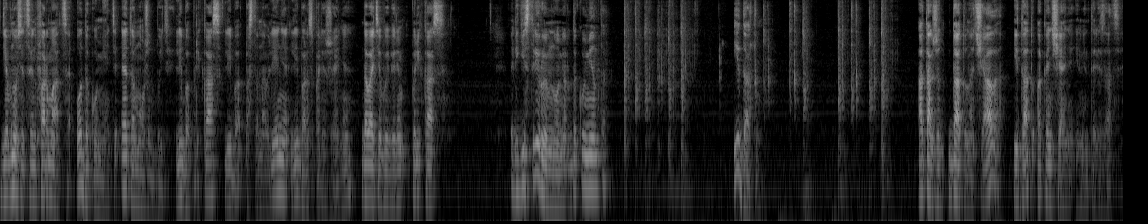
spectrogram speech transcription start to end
где вносится информация о документе. Это может быть либо приказ, либо постановление, либо распоряжение. Давайте выберем приказ. Регистрируем номер документа и дату, а также дату начала и дату окончания инвентаризации.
